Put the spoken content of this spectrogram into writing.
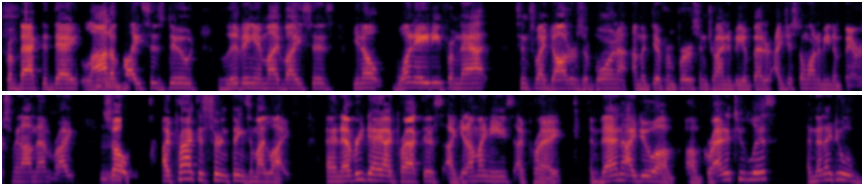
from back the day. A lot mm. of vices, dude, living in my vices. You know, 180 from that. Since my daughters are born, I, am a different person trying to be a better. I just don't want to be an embarrassment on them, right? Mm-hmm. So I practice certain things in my life. And every day I practice, I get on my knees, I pray, and then I do a, a gratitude list, and then I do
